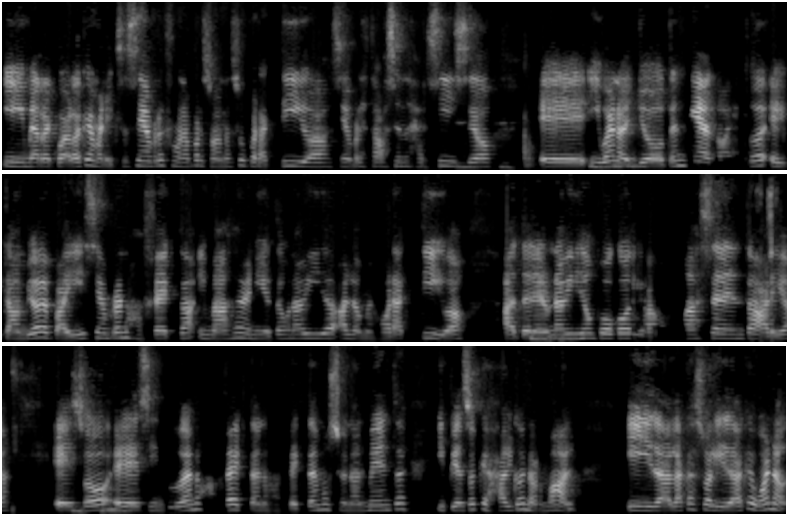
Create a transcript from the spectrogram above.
Y me recuerdo que Marixa siempre fue una persona súper activa, siempre estaba haciendo ejercicio. Eh, y bueno, yo te entiendo, esto, el cambio de país siempre nos afecta y más de venir de una vida a lo mejor activa a tener una vida un poco, digamos, más sedentaria. Eso eh, sin duda nos afecta, nos afecta emocionalmente y pienso que es algo normal. Y da la casualidad que, bueno,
